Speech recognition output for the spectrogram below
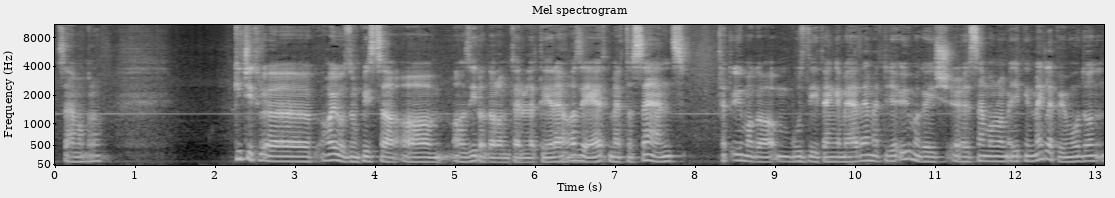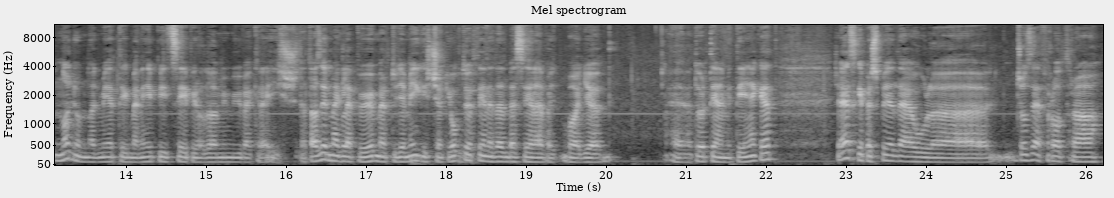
számomra. Kicsit uh, hajózzunk vissza a, az irodalom területére, azért, mert a Sands tehát ő maga buzdít engem erre, mert ugye ő maga is számomra egyébként meglepő módon nagyon nagy mértékben épít szép irodalmi művekre is. Tehát azért meglepő, mert ugye mégiscsak jogtörténetet beszél vagy, vagy történelmi tényeket, és ehhez képest például Joseph Rothra,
